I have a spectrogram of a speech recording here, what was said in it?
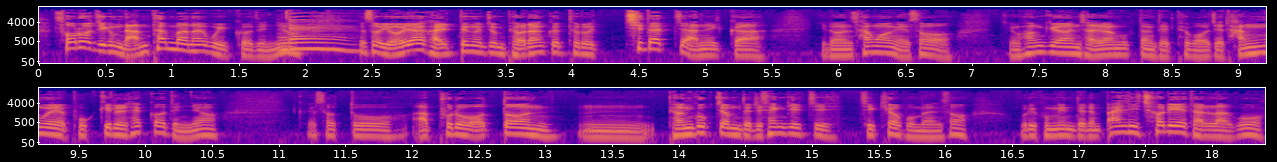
서로 지금 남탓만 하고 있거든요. 네. 그래서 여야 갈등은 좀 벼랑 끝으로 치닫지 않을까 이런 상황에서 지금 황교안 자유한국당 대표가 어제 당무에 복귀를 했거든요. 그래서 또 앞으로 어떤 음 변곡점들이 생길지 지켜보면서 우리 국민들은 빨리 처리해 달라고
